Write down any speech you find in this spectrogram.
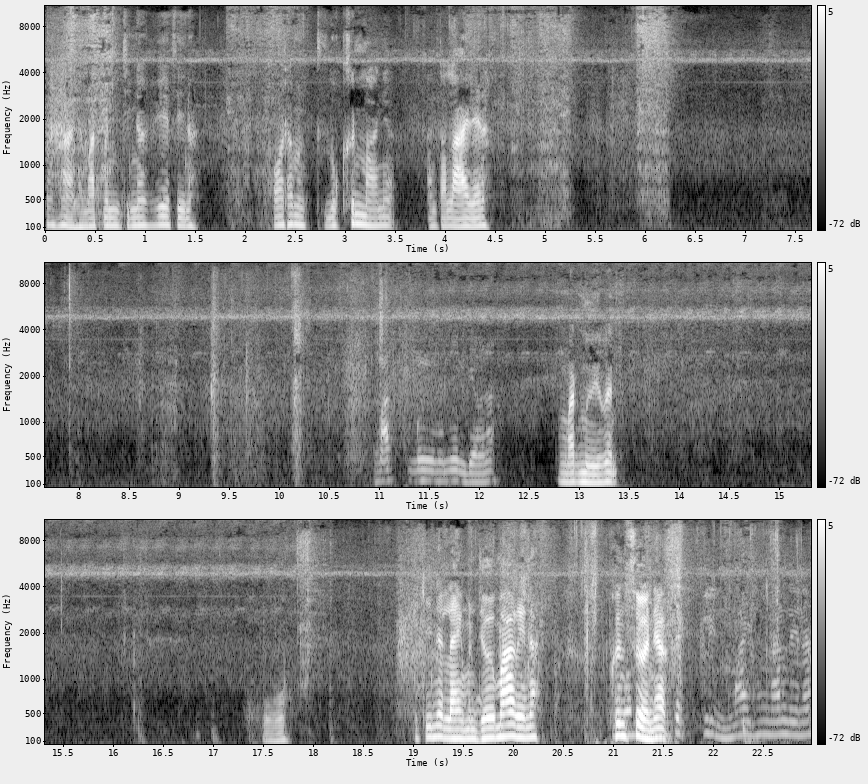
ต้องหาอะไรมัดมันจริงๆนะพี่เอฟซีนะ เพราะว่าถ้ามันลุกขึ้นมาเนี่ย อันตรายเลยนะมัดมือมันอย่างเดียวนะต้องมัดมือเพื่อนโอ้โหเมื่อกี้เนี่ยแรงมันเยอะมากเลยนะ เพื่อนเสือเนี่ยจะกลิ่นไหม้ทั้งนั้นเลยนะ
